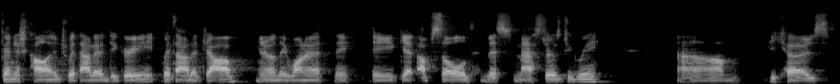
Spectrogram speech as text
finish college without a degree, without a job. You know, they want to they they get upsold this master's degree um, because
